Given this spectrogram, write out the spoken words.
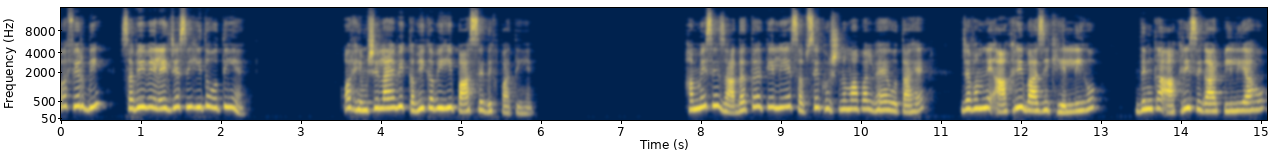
पर फिर भी सभी वेल एक जैसी ही तो होती हैं। और हिमशिलाएँ भी कभी कभी ही पास से दिख पाती हैं। हम में से ज़्यादातर के लिए सबसे खुशनुमा पल वह होता है, जब हमने आखिरी बाजी खेल ली हो, दिन का आखिरी सिगार पी लिया हो,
